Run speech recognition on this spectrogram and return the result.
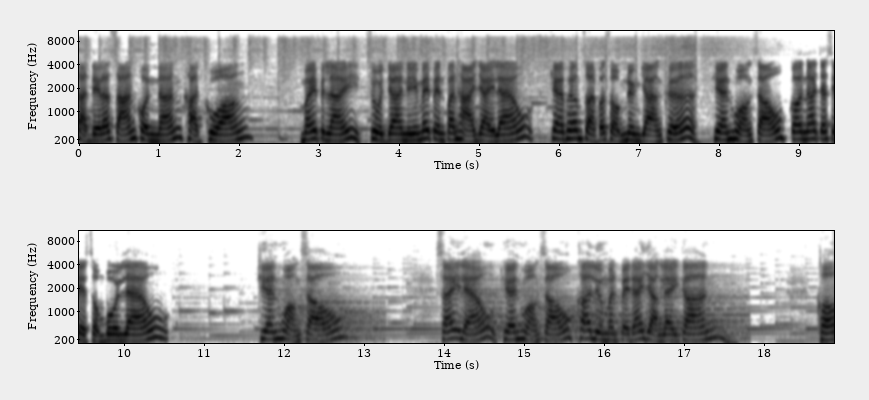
สัตว์เดรัจฉานคนนั้นขัดขวางไม่เป็นไร สูตรยานี้ไม่เป็นปัญหาใหญ่แล้ว แค่เพิ่มส่วนผสมหนึ่งอย่างคือเทียนห่วงเสาก็น่าจะเสร็จสมบูรณ์แล้ว เทียนห่วงเสาใช่แล้ว เทียนห่วงเสาข้าลืมมันไปได้อย่างไรกัน ข้อ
